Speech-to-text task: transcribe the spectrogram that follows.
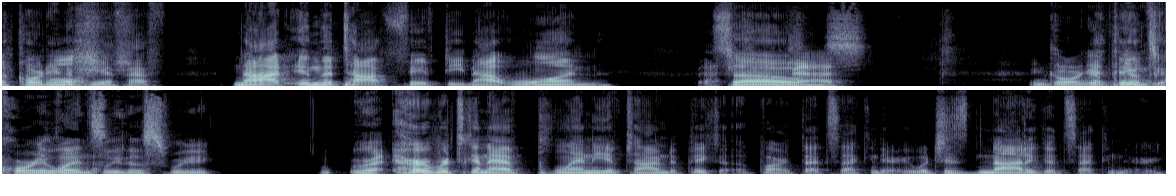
according to. PFF. Not in the top 50, not one. That's So- really. And going up against Corey Linsley this week. Right. Herbert's going to have plenty of time to pick apart that secondary, which is not a good secondary.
